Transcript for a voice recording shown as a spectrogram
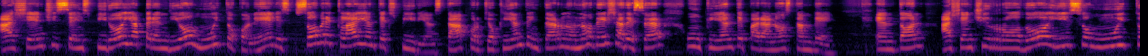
a gente se inspirou e aprendeu muito com eles sobre client experience, tá? Porque o cliente interno não deixa de ser um cliente para nós também. Então, a gente rodou isso muito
